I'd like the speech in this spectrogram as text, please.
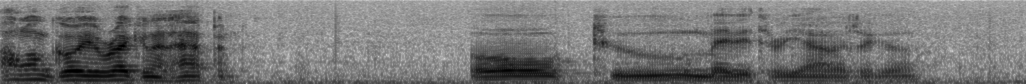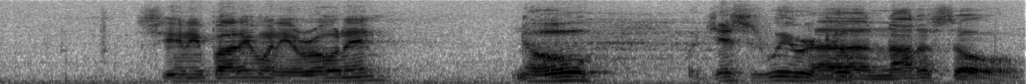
How long ago you reckon it happened? Oh, two, maybe three hours ago. See anybody when you rode in? No, but just as we were Uh, coming. not a soul.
